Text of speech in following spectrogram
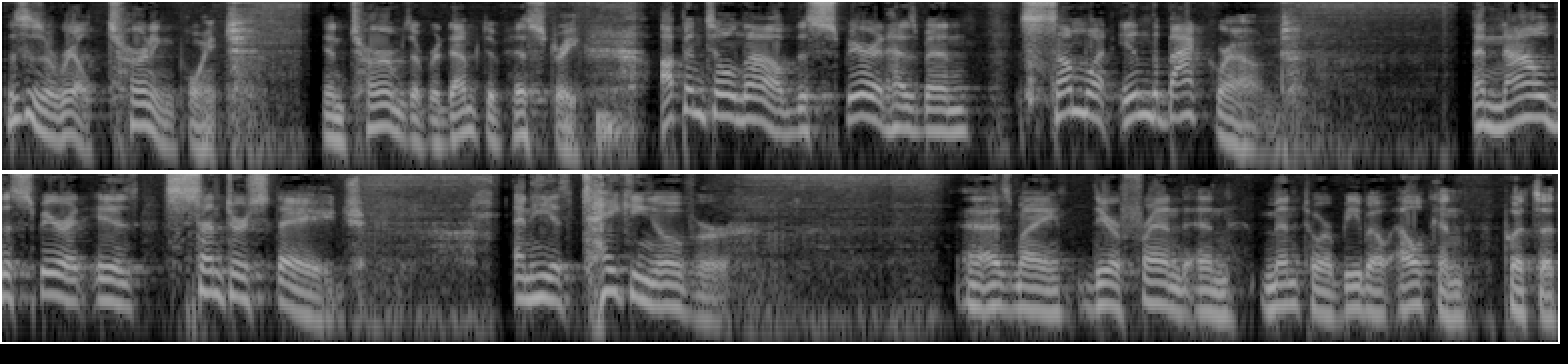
This is a real turning point in terms of redemptive history. Up until now, the Spirit has been somewhat in the background. And now the Spirit is center stage. And He is taking over Uh, as my dear friend and mentor Bibo Elkin puts it,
